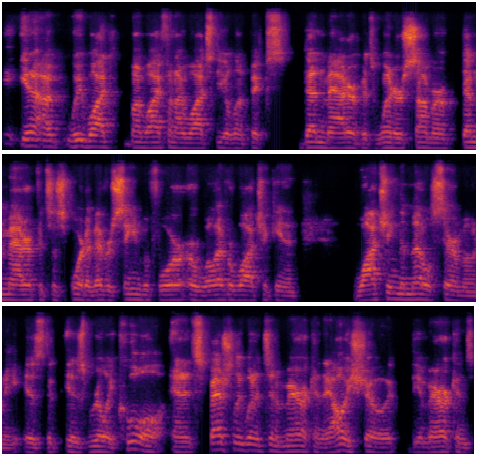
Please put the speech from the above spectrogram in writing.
You know, we watch, my wife and I watch the Olympics. Doesn't matter if it's winter, summer, doesn't matter if it's a sport I've ever seen before or will ever watch again. Watching the medal ceremony is the, is really cool, and especially when it's in American. They always show it, the Americans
